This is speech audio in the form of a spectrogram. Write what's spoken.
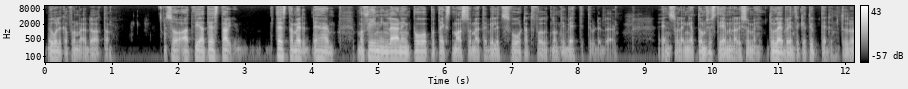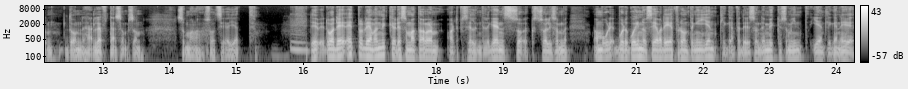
med olika former av data. Så att vi har testat, testat med det här maskininlärning på, på textmassor men att det är väldigt svårt att få ut något vettigt ur det där. Än så länge att de systemen liksom, de lever inte riktigt upp till de, de, de här löften som, som, som man har så att säga gett. Mm. Det, då det är ett problem att mycket av det som man talar om artificiell intelligens så, så liksom, man borde, borde gå in och se vad det är för någonting egentligen. För det är, så, det är mycket som inte egentligen är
